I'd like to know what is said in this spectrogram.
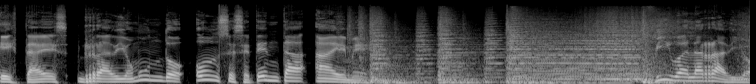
Esta es Radio Mundo 1170 AM. ¡Viva la radio!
